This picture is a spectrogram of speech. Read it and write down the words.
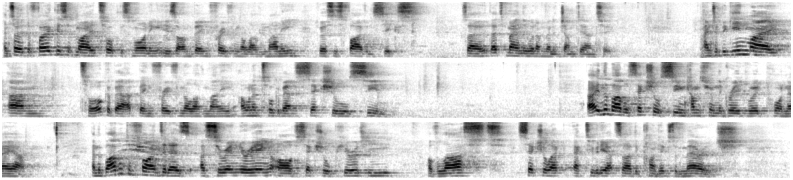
And so the focus of my talk this morning is on being free from the love of money, verses 5 and 6. So that's mainly what I'm going to jump down to. And to begin my um, talk about being free from the love of money, I want to talk about sexual sin. Uh, in the Bible, sexual sin comes from the Greek word porneia. And the Bible defines it as a surrendering of sexual purity, of lust, sexual activity outside the context of marriage.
